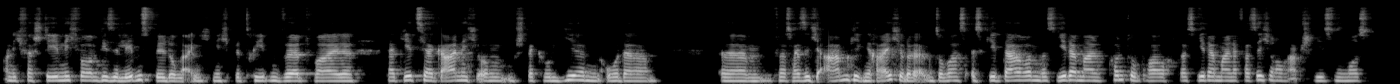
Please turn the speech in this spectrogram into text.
Und ich verstehe nicht, warum diese Lebensbildung eigentlich nicht betrieben wird, weil da geht's ja gar nicht um Spekulieren oder ähm, was weiß ich, arm gegen reich oder irgend sowas. Es geht darum, dass jeder mal ein Konto braucht, dass jeder mal eine Versicherung abschließen muss,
